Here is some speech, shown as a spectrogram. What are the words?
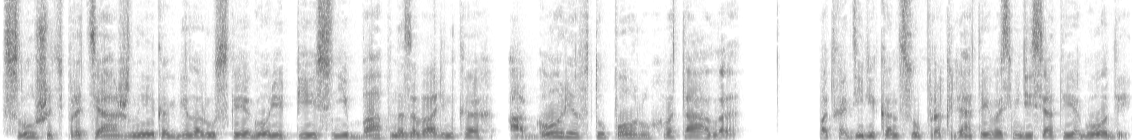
слушать протяжные, как белорусское горе, песни баб на заваленках, а горя в ту пору хватало. Подходили к концу проклятые восьмидесятые годы.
